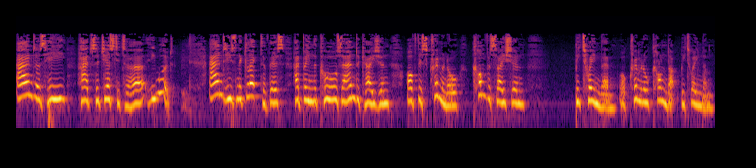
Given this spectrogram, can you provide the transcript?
and as he had suggested to her he would. And his neglect of this had been the cause and occasion of this criminal conversation between them or criminal conduct between them.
